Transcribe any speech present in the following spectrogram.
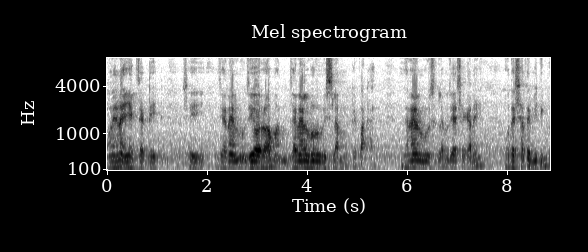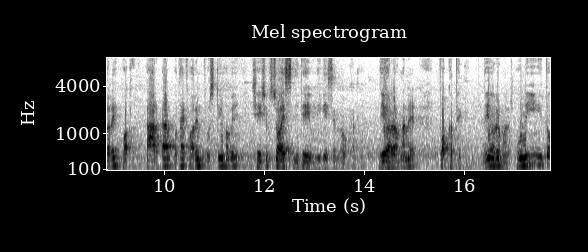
মনে নাই এক্সাক্ট ডেট সেই জেনারেল, জিয়াউর রহমান, জেনারেল নুরুল ইসলামকে পাঠায়। জেনারেল নুরুল ইসলাম যে সেখানে ওদের সাথে মিটিং করে কার কার কোথায় ফরেন পোস্টিং হবে, সেই সব চয়েস নিতে উনি গেছেন ওখানে, জিয়াউর রহমানের পক্ষ থেকে। জিয়াউর রহমান, উনি তো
